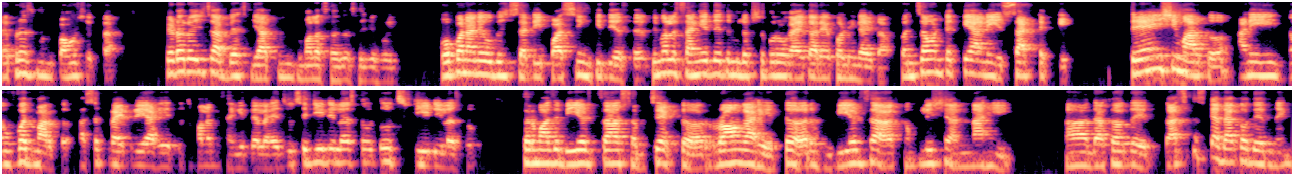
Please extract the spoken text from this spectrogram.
रेफरन्स म्हणून पाहू शकता. पेडॉलॉजीचा अभ्यास यातून तुम्हाला सहजासहजी होईल. ओपन आणि ओबीसी साठी पासिंग किती असतं तुम्हाला सांगितले तुम्ही लक्षपूर्वक ऐका रेकॉर्डिंग ऐका. पंचावन्न टक्के आणि साठ टक्के. त्र्याऐंशी मार्क आणि नव्वद मार्क असं क्रायटेरिया आहे तो तुम्हाला मी सांगितलेला आहे. जो सीटीईटीला असतो तोच टीईटीला असतो. तर माझं बीएडचा सब्जेक्ट रॉंग आहे तर बीएडचा कम्प्लिशन नाही. दाखवता येत. आज कसं काय दाखवता येत नाही?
